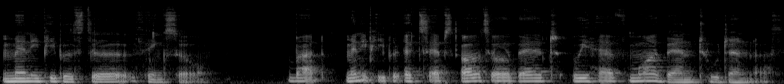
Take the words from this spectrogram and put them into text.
many people still think so. But many people accept also that we have more than two genders.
